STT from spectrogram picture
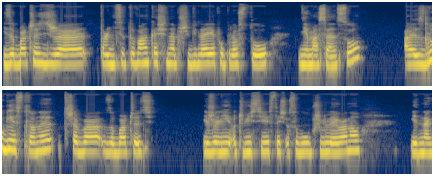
i zobaczyć, że ta licytowanka się na przywileje po prostu nie ma sensu, ale z drugiej strony trzeba zobaczyć, jeżeli oczywiście jesteś osobą uprzywilejowaną, jednak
